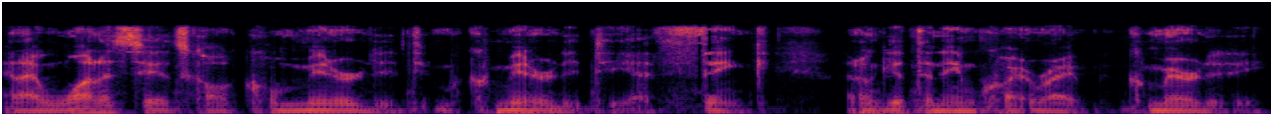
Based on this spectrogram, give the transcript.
And I want to say it's called Comirnaty, I think. I don't get the name quite right, Comirnaty.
